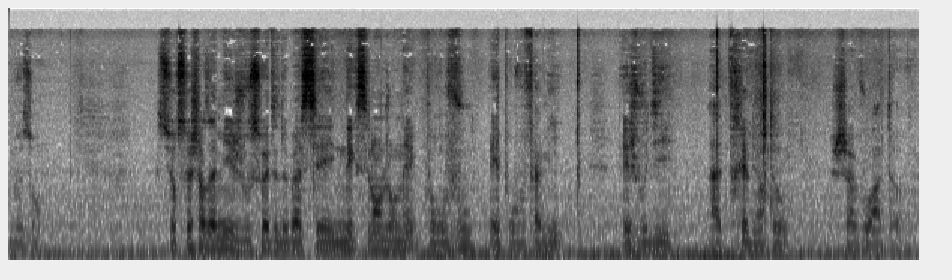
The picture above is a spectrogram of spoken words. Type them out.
besoin. Sur ce, chers amis, je vous souhaite de passer une excellente journée pour vous et pour vos familles. Et je vous dis à très bientôt. Shavuot Tov.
